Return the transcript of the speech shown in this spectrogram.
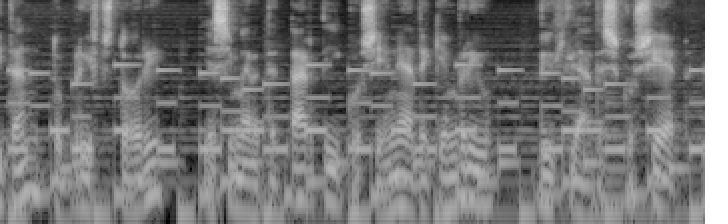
Ήταν το Brief Story για σήμερα Τετάρτη 29 Δεκεμβρίου 2021.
